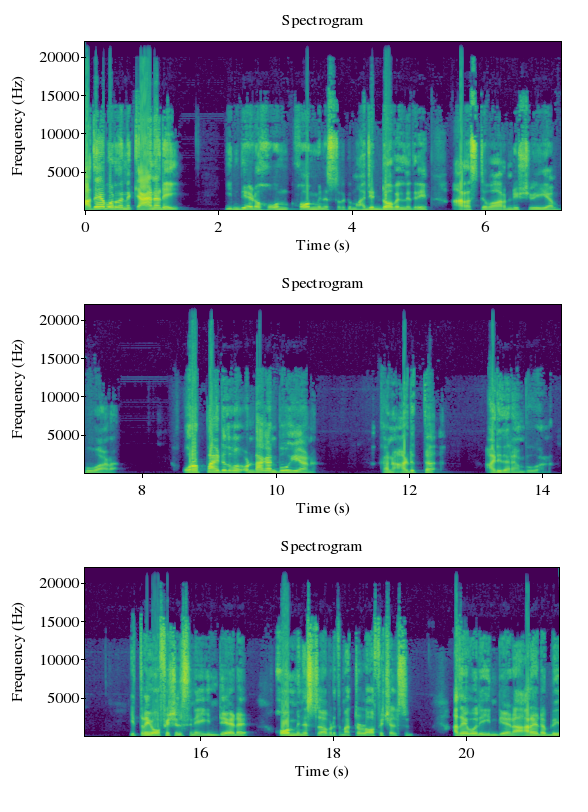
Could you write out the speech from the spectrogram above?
അതേപോലെ തന്നെ കാനഡയിൽ ഇന്ത്യയുടെ ഹോം ഹോം മിനിസ്റ്റർക്കും അജിത് ഡോവലിനെതിരെ അറസ്റ്റ് വാറന്റ് ഇഷ്യൂ ചെയ്യാൻ പോവാണ്. ഉറപ്പായിട്ട് ഉണ്ടാകാൻ പോവുകയാണ്. കാരണം അടുത്ത അടി തരാൻ പോവുകയാണ് ഇത്രയും ഓഫീഷ്യൽസിനെ ഇന്ത്യയുടെ ഹോം മിനിസ്റ്റർ അവിടുത്തെ മറ്റുള്ള ഓഫീഷ്യൽസും അതേപോലെ ഇന്ത്യയുടെ ആർ എ ഡബ്ല്യു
